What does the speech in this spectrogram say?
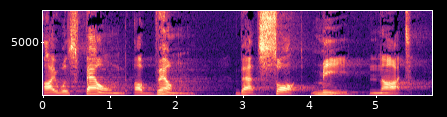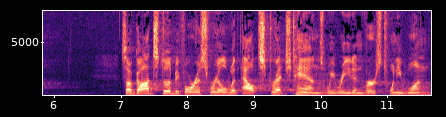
I was found of them that sought me not. So God stood before Israel with outstretched hands, we read in verse 21.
